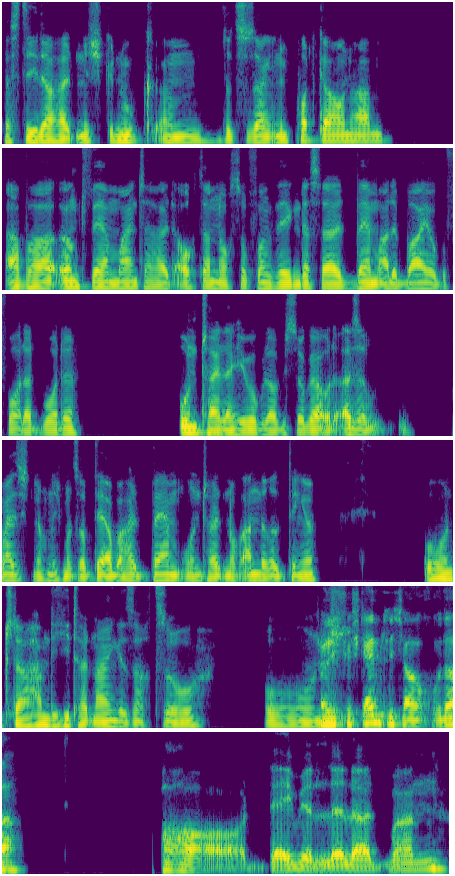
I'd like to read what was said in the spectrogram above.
dass die da halt nicht genug ähm, sozusagen in den Pott gehauen haben. Aber irgendwer meinte halt auch dann noch so von wegen, dass halt Bam Adebayo gefordert wurde und Tyler Hero, glaube ich sogar. Oder also weiß ich noch nicht mal, ob der, aber halt Bam und halt noch andere Dinge. Und da haben die Heat halt Nein gesagt, so. Völlig Und verständlich auch, oder? Oh, Damian Lillard, Mann.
